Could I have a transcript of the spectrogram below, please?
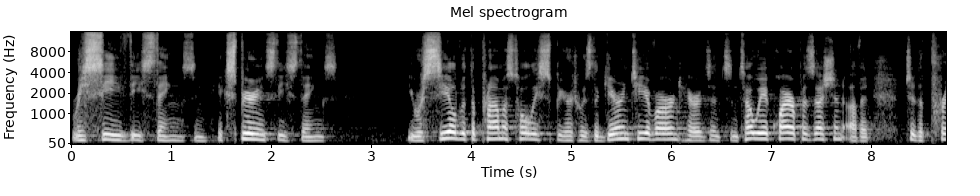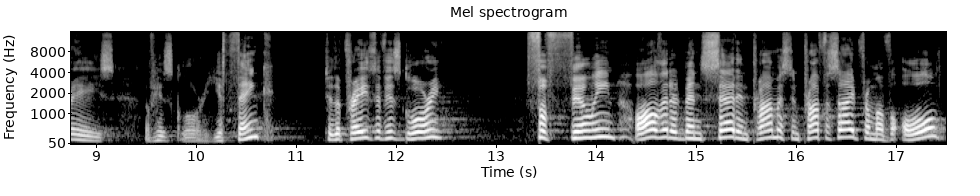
receive these things and experience these things. You were sealed with the promised Holy Spirit, who is the guarantee of our inheritance, until we acquire possession of it to the praise of His glory. You think? To the praise of His glory? Fulfilling all that had been said and promised and prophesied from of old?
